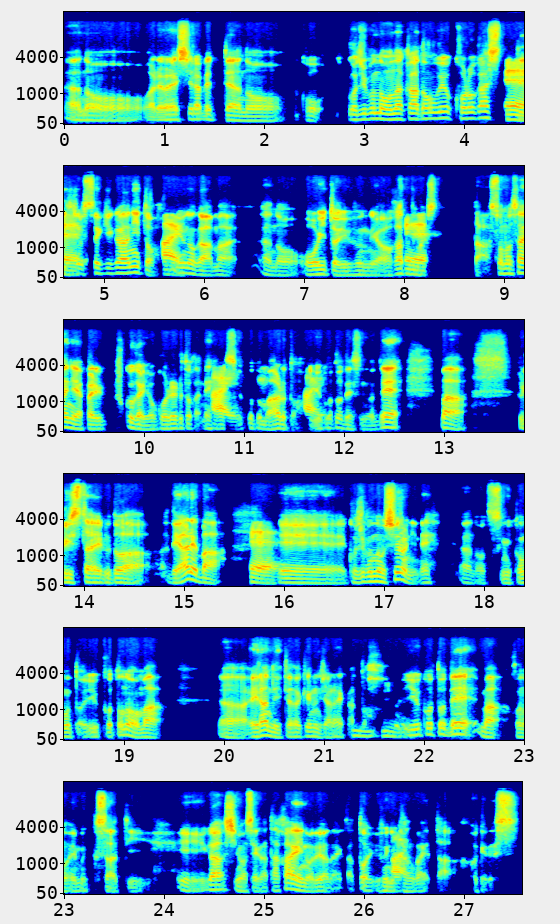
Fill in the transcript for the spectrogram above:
うんはい、あの我々調べてあのこう、ご自分のお腹の上を転がして、助手席側にというのが、えー、まあ、あの多いというふうには分かってました。えー、その際にやっぱり服が汚れるとかね、はい、そういうこともあるということですので、はい、まあ、フリースタイルドアであれば、えー、えー、ご自分の後ろにね、あの包み込むということの、まあ、選んでいただけるんじゃないかということで、うんうん、まあ、この MX30 が親和性が高いのではないかというふうに考えたわけです。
